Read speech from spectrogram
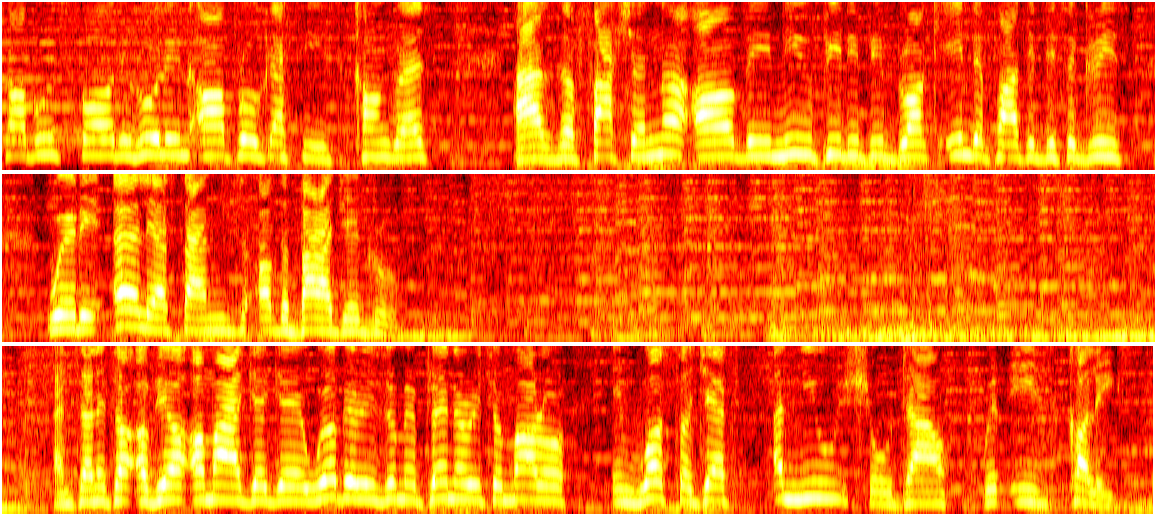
troubles for the ruling All Progressives Congress as a faction of the new PDP bloc in the party disagrees with the earlier stance of the Baraje group. And Senator Ovie Omo-Agege will be resuming plenary tomorrow in what suggests a new showdown with his colleagues.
